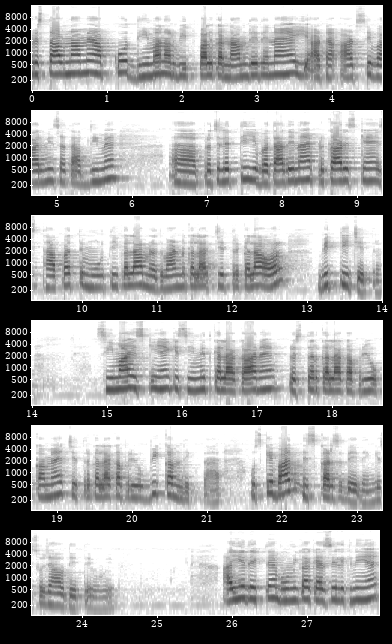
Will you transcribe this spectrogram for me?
प्रस्तावना में आपको धीमन और बीतपाल का नाम दे देना है। ये आठ आठ से बारहवीं शताब्दी में प्रचलित थी। ये बता देना है। प्रकार इसके हैं। स्थापत्य, मूर्तिकला मृदभांड कला चित्रकला और भित्ति चित्र। सीमाएँ इसकी हैं कि सीमित कलाकार हैं, प्रस्तर कला का प्रयोग कम है, चित्रकला का प्रयोग भी कम दिखता है। उसके बाद निष्कर्ष दे देंगे, सुझाव देते हुए। आइए देखते हैं भूमिका कैसे लिखनी है।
